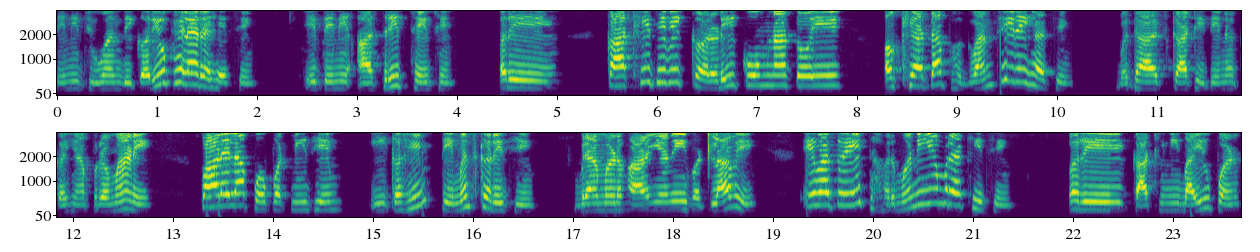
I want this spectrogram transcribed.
તેની જુવાન દીકરીઓ ભેળા રહે છે. એ તેની આશ્રિત થઈ છે. અરે, કાઠી જેવી કરડી કોમના તો એ અખ્યાતા ભગવાન થઈ રહ્યા છે. બધા જ કાઠી તેના કહ્યા પ્રમાણે પાળેલા પોપટની જેમ એ કહે તેમ જ કરે છે. બ્રાહ્મણ વાણિયાને વટલાવે એવા તો એ ધર્મ નિયમ રાખે છે. અરે, કાઠીની બાયુ પણ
